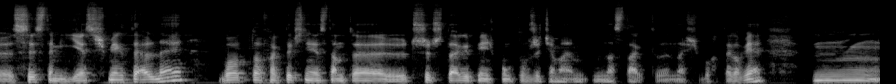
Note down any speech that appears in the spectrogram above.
E, system jest śmiertelny, bo to faktycznie jest tam te 3, 4, 5 punktów życia mają na start nasi bohaterowie. Mm,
